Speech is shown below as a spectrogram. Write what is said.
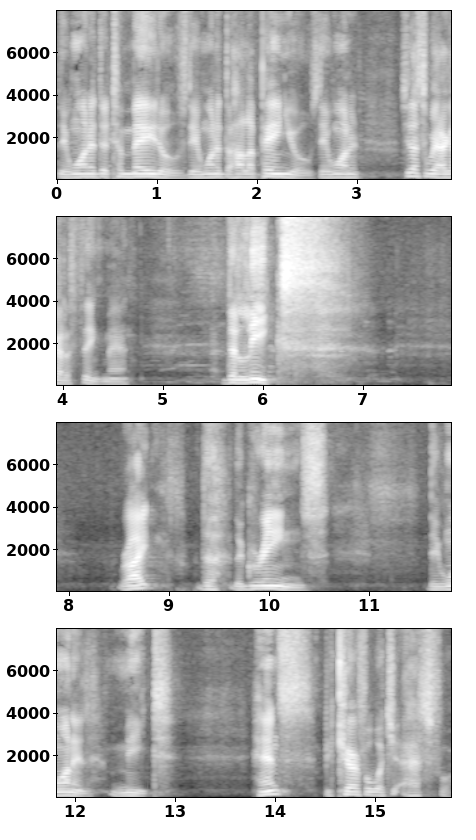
They wanted the tomatoes. They wanted the jalapenos. They wanted. See, that's the way I got to think, man the leeks, right? The, the greens. They wanted meat. Hence, be careful what you ask for.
